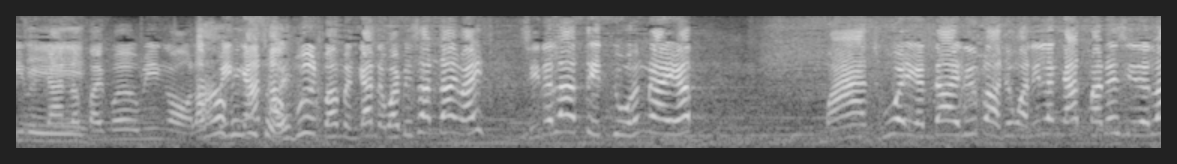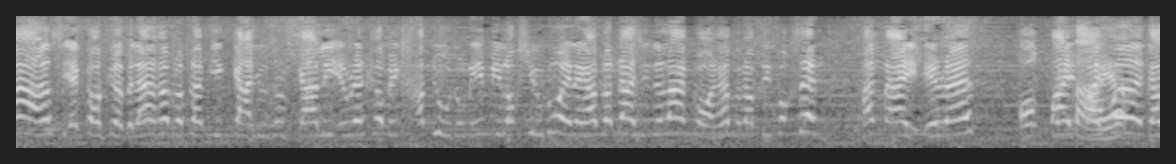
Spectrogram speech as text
ดีเหมือนกันแล้วไฟเฟอร์วิ่งออก แล้วอ้าวฟิกงัดวิ่งสวยเอาพืชมาเหมือนกันแต่ไวพิซันได้ไหมซินเดอเรลล่าติดอยู่ข้างในครับ มาช่วยกันได้หรือเปล่าจังหวะนี้แล้วงัดมาได้ซินเดอเรลล่าแล้วเสียก่อเกิดไปแล้วครับลำดับยิงการอยู่สำหรับการีเอเรสเข้าไปค้ำอยู่ตรงนี้มีล็อกชิลด้วยนะครับแล้วได้ซินเดอเรลล่าก่อนครับสำหรับดีฟ็อกเซนข้างในเอเรสออกไปไม่ไฟตายเฟครัอบร์จะ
